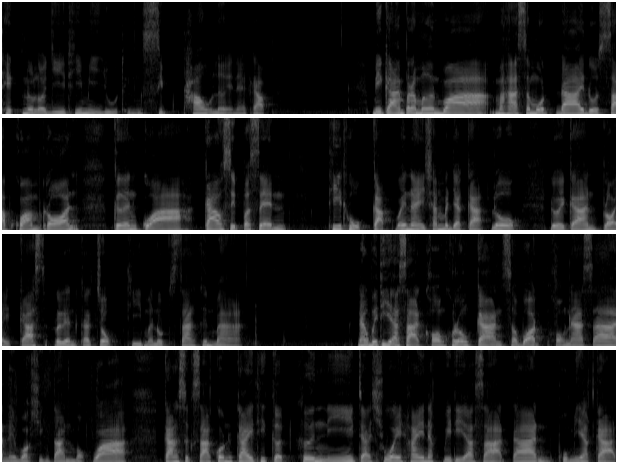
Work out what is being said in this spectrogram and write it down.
เทคโนโลยีที่มีอยู่ถึง 10 เท่าเลยนะครับ มีการประเมินว่ามหาสมุทรได้ดูดซับความร้อนเกินกว่า 90%ที่ถูกกักไว้ในชั้นบรรยากาศโลก โดยการปล่อยก๊าซเรือนกระจกที่มนุษย์สร้างขึ้นมานักวิทยาศาสตร์ของโครงการสวอตของนาซาในวอชิงตันบอกว่า การศึกษากลไกที่เกิดขึ้นนี้จะช่วยให้นักวิทยาศาสตร์ด้านภูมิอากาศ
